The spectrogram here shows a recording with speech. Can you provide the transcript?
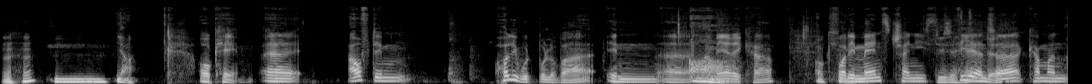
Hm, ja. Okay. Äh, auf dem Hollywood Boulevard in äh, Amerika Okay. vor dem Man's Chinese Diese Theater Hände. kann man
